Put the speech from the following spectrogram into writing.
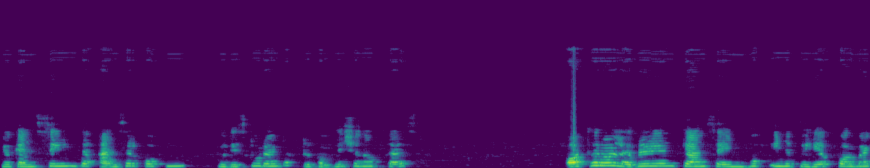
You can send the answer copy to the student after completion of test Author or librarian can send book in a PDF format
